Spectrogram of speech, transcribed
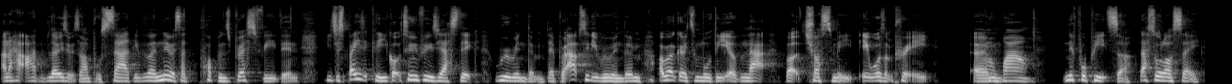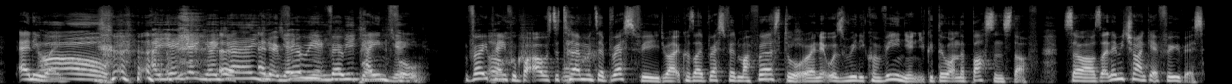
and I have loads of examples. Sadly, with my newest, I had problems breastfeeding. He just basically got too enthusiastic, ruined them. They absolutely ruined them. I won't go into more detail than that, but trust me, it wasn't pretty. Um, oh wow! Nipple pizza. That's all I'll say. Anyway, oh yeah, yeah, yeah, yeah, yeah, and it very, very painful very oh, painful, oh, but I was determined to breastfeed, right? Because I breastfed my first daughter and it was really convenient. You could do it on the bus and stuff. So I was like, let me try and get through this.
